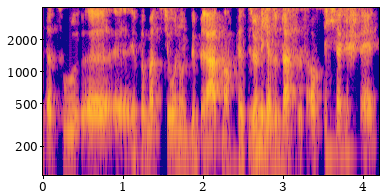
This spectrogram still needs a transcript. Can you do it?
dazu äh, Informationen und wir beraten auch persönlich. Also das ist auch sichergestellt.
